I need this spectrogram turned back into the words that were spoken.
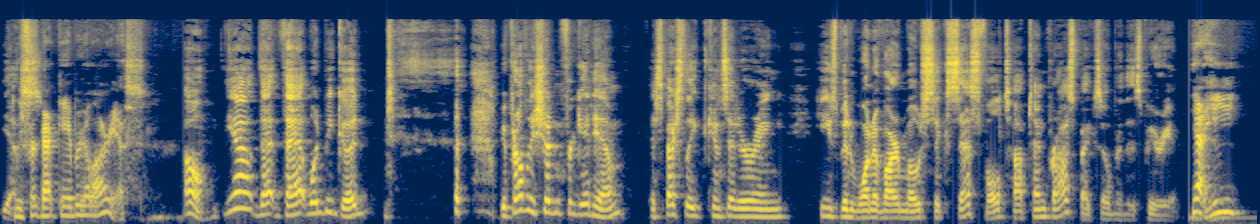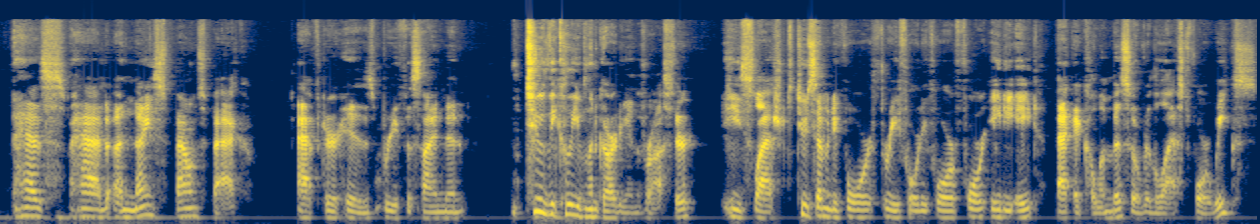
Yes. We forgot Gabriel Arias. Oh, yeah, that that would be good. we probably shouldn't forget him, especially considering he's been one of our most successful top 10 prospects over this period. Yeah, he has had a nice bounce back after his brief assignment to the Cleveland Guardians roster. He slashed 274, 344, 488 back at Columbus over the last four weeks.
